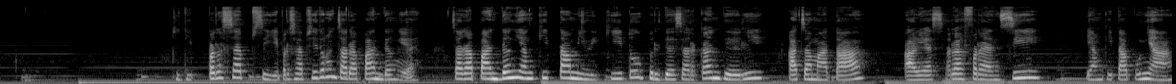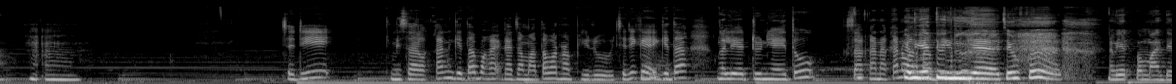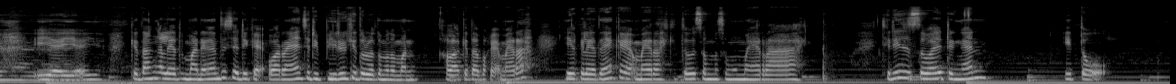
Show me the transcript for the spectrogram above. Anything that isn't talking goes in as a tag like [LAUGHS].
Jadi persepsi, persepsi itu kan cara pandang ya. Cara pandang yang kita miliki itu berdasarkan dari kacamata alias referensi yang kita punya. Mm-mm. Jadi misalkan kita pakai kacamata warna biru. Jadi kayak kita ngelihat dunia itu seakan-akan warna Ngelihat biru. dunia, [LAUGHS] coba. Ngelihat pemandangan. Iya iya iya. Kita ngelihat pemandangan tuh jadi kayak warnanya jadi biru gitu loh teman-teman. Kalau kita pakai merah, ya kelihatannya kayak merah gitu, semu-semu merah. Jadi sesuai dengan itu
